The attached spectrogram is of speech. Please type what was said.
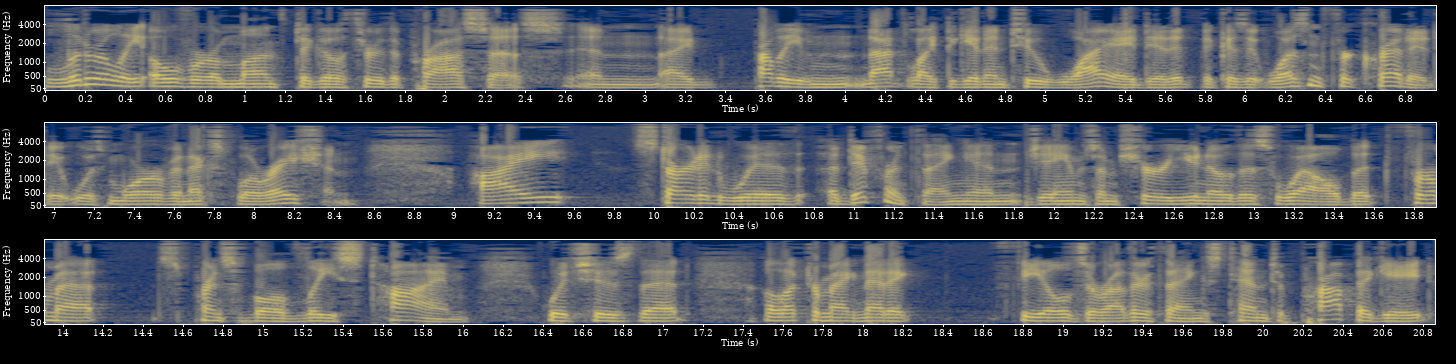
literally over a month to go through the process. And I'd probably even not like to get into why I did it because it wasn't for credit, it was more of an exploration. I started with a different thing, and James, I'm sure you know this well, but Fermat's principle of least time, which is that electromagnetic fields or other things tend to propagate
